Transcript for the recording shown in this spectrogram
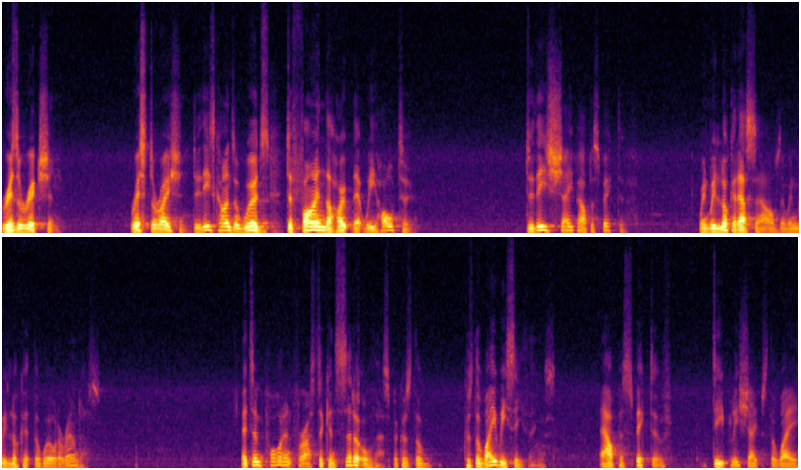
resurrection, restoration, do these kinds of words define the hope that we hold to? Do these shape our perspective when we look at ourselves and when we look at the world around us? It's important for us to consider all this because the, because the way we see things, our perspective, deeply shapes the way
